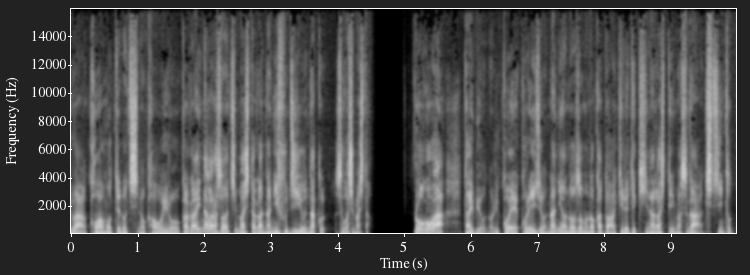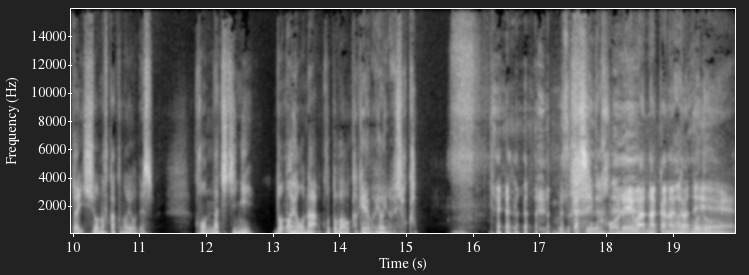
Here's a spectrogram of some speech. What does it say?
はこわもての父の顔色を伺いながら育ちましたが、何不自由なく過ごしました。老後は大病を乗り越え、これ以上何を望むのかと呆れて聞き流していますが、父にとっては一生の不覚のようです。こんな父にどのような言葉をかければよいのでしょうか？難しいな。これはなかなかね、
